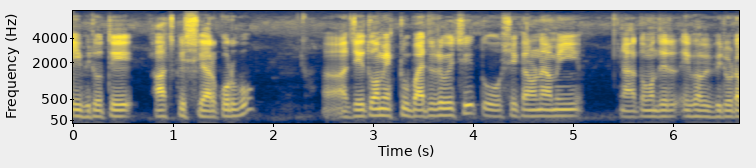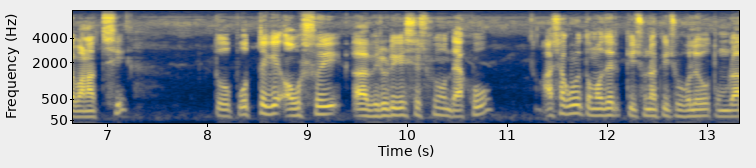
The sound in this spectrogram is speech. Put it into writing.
এই ভিডিওতে আজকে শেয়ার করব। যেহেতু আমি একটু বাইরে রয়েছি, তো সেই কারণে আমি তোমাদের এইভাবে ভিডিওটা বানাচ্ছি। তো প্রত্যেকে অবশ্যই ভিডিওটিকে শেষ পর্যন্ত দেখো। আশা করি তোমাদের কিছু না কিছু হলেও তোমরা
